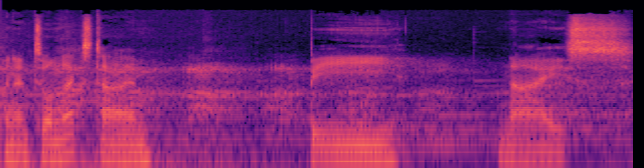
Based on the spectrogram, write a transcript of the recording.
and until next time, be nice.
